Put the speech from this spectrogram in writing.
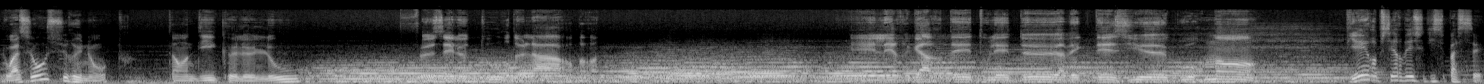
l'oiseau sur une autre, tandis que le loup faisait le tour de l'arbre les regardait tous les deux avec des yeux gourmands. Pierre observait ce qui se passait,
